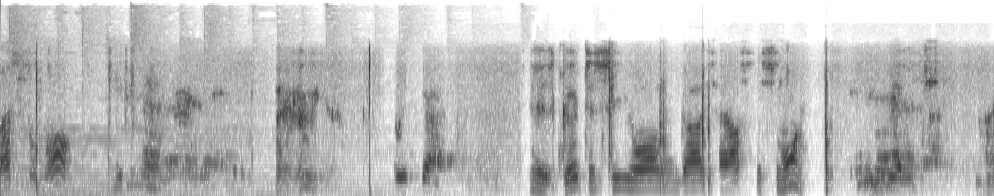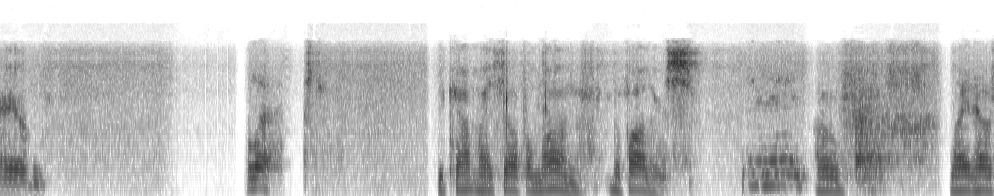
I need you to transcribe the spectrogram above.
Bless the Lord. Hallelujah. It is good to see you all in God's house this morning. I am blessed to count myself among the fathers of Lighthouse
